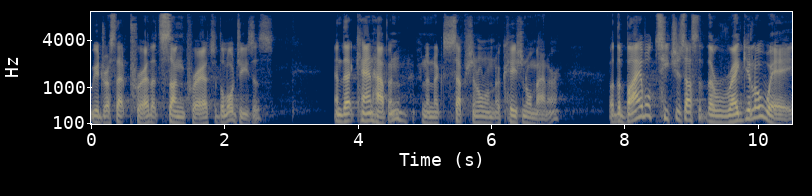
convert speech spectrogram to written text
we address that prayer, that sung prayer to the Lord Jesus. And that can happen in an exceptional and occasional manner. But the Bible teaches us that the regular way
